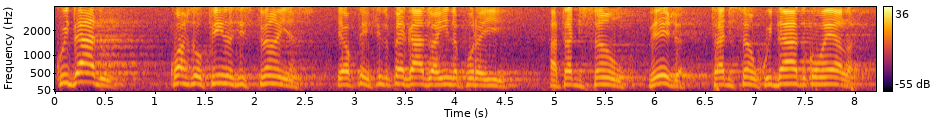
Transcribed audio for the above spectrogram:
Cuidado com as doutrinas estranhas, é o que tem sido pegado ainda por aí. A tradição, veja, tradição, cuidado com ela.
